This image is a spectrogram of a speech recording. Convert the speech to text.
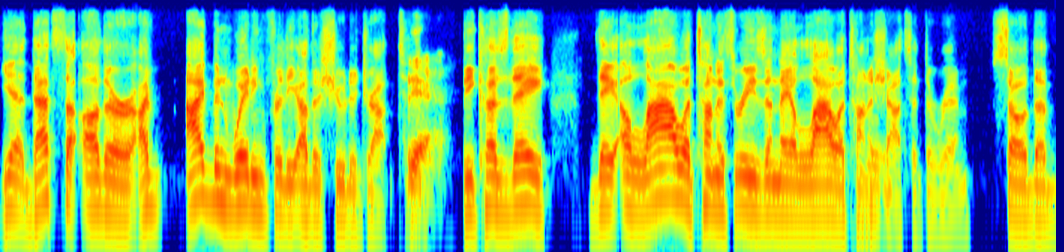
Yeah, that's the other. I've I've been waiting for the other shoe to drop too. Yeah. Because they they allow a ton of threes and they allow a ton of Mm. shots at the rim. So the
